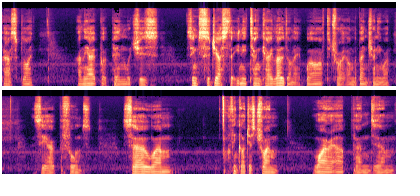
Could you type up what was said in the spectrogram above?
power supply. And the output pin which is seems to suggest that you need 10k load on it. Well, I'll have to try it on the bench anyway and see how it performs. So um, I think I'll just try and wire it up and um,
